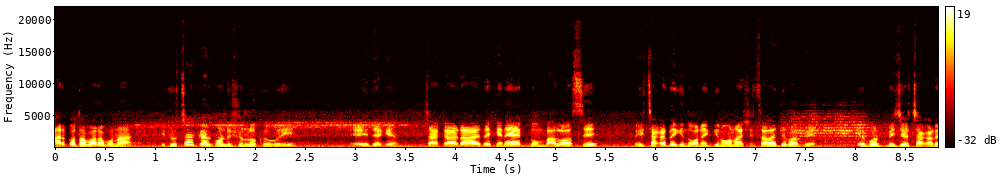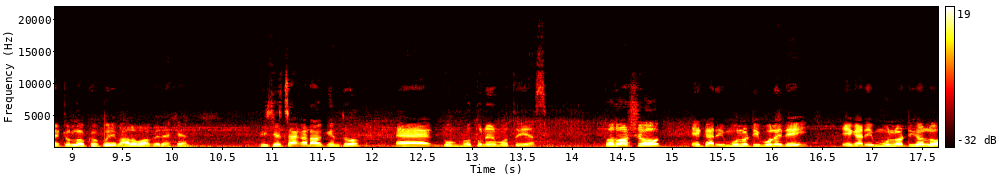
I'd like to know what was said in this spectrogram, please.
আর কথা বাড়াবো না, একটু চাকার কন্ডিশন লক্ষ্য করি। এই দেখেন, চাকাটা দেখেন একদম ভালো আছে। এই চাকাতে কিন্তু অনেকদিন অনায়াসে চালাতে পারবেন এরপর পিছের চাকাটা একটু লক্ষ্য করি ভালোভাবে, দেখেন। পিছের চাকাটাও কিন্তু একদম নতুনের মতোই আছে। তো দর্শক, এ গাড়ির মূল্যটি বলে দেই। এ গাড়ির মূল্যটি হলো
